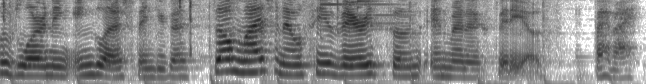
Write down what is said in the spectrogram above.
who's learning English. Thank you guys so much and I will see you very soon in my next videos. Bye bye.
